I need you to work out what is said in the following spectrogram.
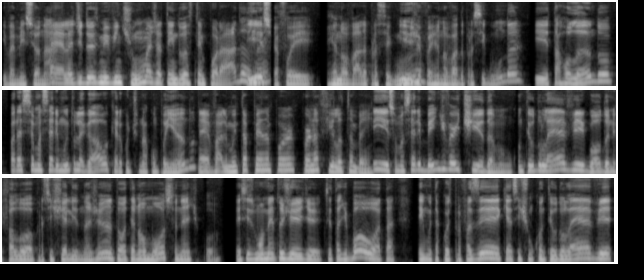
e vai mencionar. É, ela é de 2021, mas já tem duas temporadas, Isso, né? já foi... Renovada pra segunda. Isso, já foi renovada pra segunda. E tá rolando. Parece ser uma série muito legal, eu quero continuar acompanhando. É, vale muito a pena pôr, pôr na fila também. Isso, uma série bem divertida. Um conteúdo leve, igual o Dani falou, pra assistir ali na janta ou até no almoço, né? Tipo, nesses momentos de, de que você tá de boa, tá, tem muita coisa para fazer, quer assistir um conteúdo leve.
